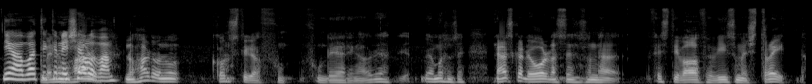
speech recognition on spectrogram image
Ja, vad tycker Men ni själva? Nu har du nog konstiga funderingar. Jag måste säga, när ska det ordnas en sån här festival för vi som är straight då?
